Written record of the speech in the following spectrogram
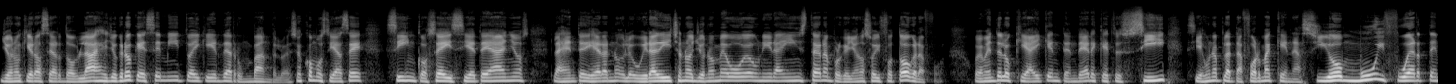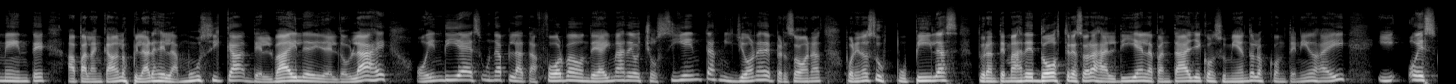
yo no quiero hacer doblaje. Yo creo que ese mito hay que ir derrumbándolo. Eso es como si hace 5, 6, 7 años la gente dijera, no, le hubiera dicho, no, yo no me voy a unir a Instagram porque yo no soy fotógrafo. Obviamente lo que hay que entender es que esto sí, sí es una plataforma que nació muy fuertemente apalancado en los pilares de la música, del baile y del doblaje. Hoy en día es una plataforma donde hay más de 800 millones de personas poniendo sus pupilas durante más de 2, 3 horas al día en la pantalla y consumiendo los contenidos ahí. Y es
